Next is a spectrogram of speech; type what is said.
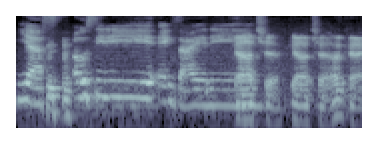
Yes. OCD, anxiety. Gotcha. Gotcha. Okay.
